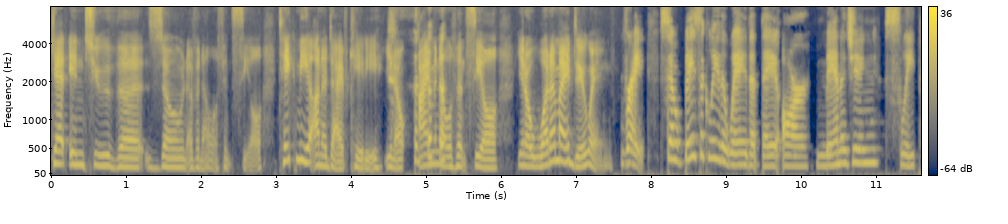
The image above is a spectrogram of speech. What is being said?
get into the zone of an elephant seal. Take me on a dive, Katie. You know, I'm an elephant seal. You know, what am I doing? Right. So basically, the way that they are managing sleep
